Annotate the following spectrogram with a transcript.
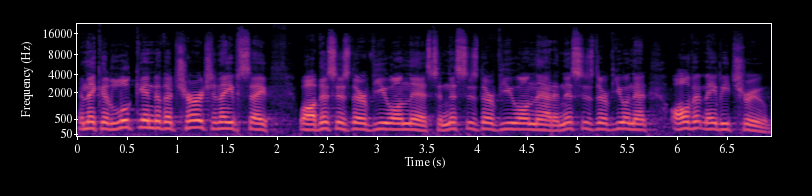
and they could look into the church and they'd say, well, this is their view on this and this is their view on that and this is their view on that. All of it may be true.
